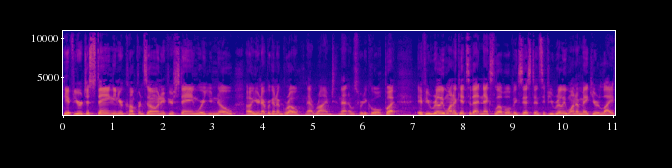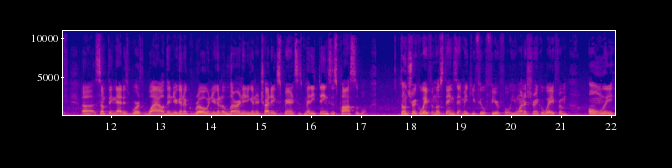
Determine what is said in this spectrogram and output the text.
if you're just staying in your comfort zone, if you're staying where you know, uh, you're never going to grow. That rhymed, and that was pretty cool. But if you really want to get to that next level of existence, if you really want to make your life uh, something that is worthwhile, then you're going to grow and you're going to learn and you're going to try to experience as many things as possible. Don't shrink away from those things that make you feel fearful. You want to shrink away from only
